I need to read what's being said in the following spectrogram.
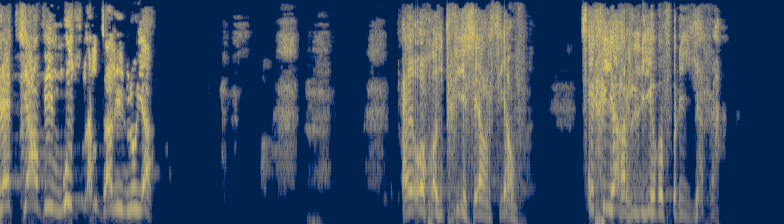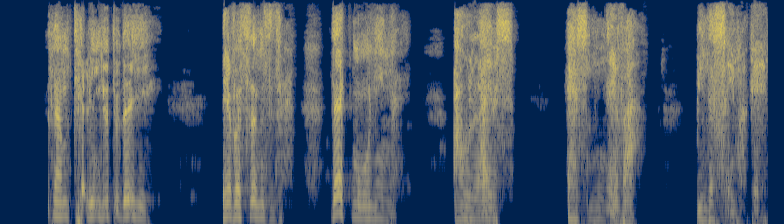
red self die moslems. Halleluja. Hy oggend gee sy haarself. Sy gee haar lewe vir die Here. And I'm telling you today, ever since that morning, our lives has never been the same again.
